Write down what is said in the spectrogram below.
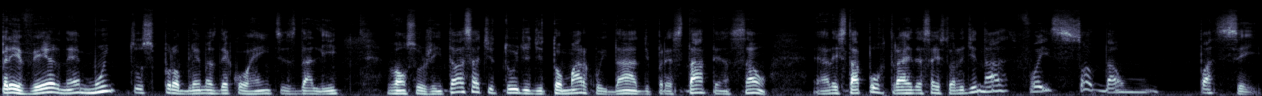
prever, né, muitos problemas decorrentes dali vão surgir. Então essa atitude de tomar cuidado, de prestar atenção, ela está por trás dessa história de nada, foi só dar um passeio.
